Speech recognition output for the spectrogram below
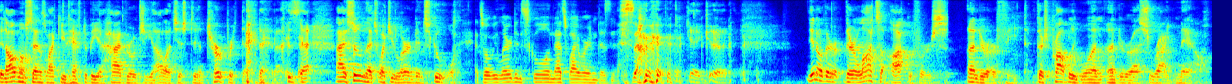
it almost sounds like you have to be a hydrogeologist to interpret that data. Is that? I assume that's what you learned in school. That's what we learned in school, and that's why we're in business. okay, good. You know, there there are lots of aquifers under our feet. There's probably one under us right now.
